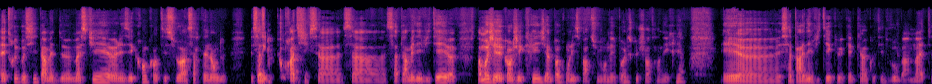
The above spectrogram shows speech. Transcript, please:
des trucs aussi qui permettent de masquer euh, les écrans quand tu es sur un certain angle. Et ça, c'est plutôt pratique, ça, ça, ça permet d'éviter. Euh, enfin, moi, quand j'écris, j'aime pas qu'on lise par-dessus mon épaule ce que je suis en train d'écrire. Et, euh, et, ça permet d'éviter que quelqu'un à côté de vous bah, mate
